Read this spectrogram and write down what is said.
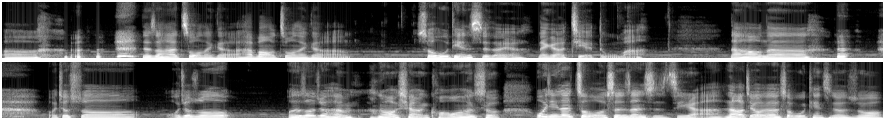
呃，那时候他做那个，他帮我做那个守护天使的那个解读嘛。然后呢，我就说，我就说，我那时候就很 很好笑，很狂妄的说，我已经在走我神圣时机了。然后结果那个守护天使就说，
